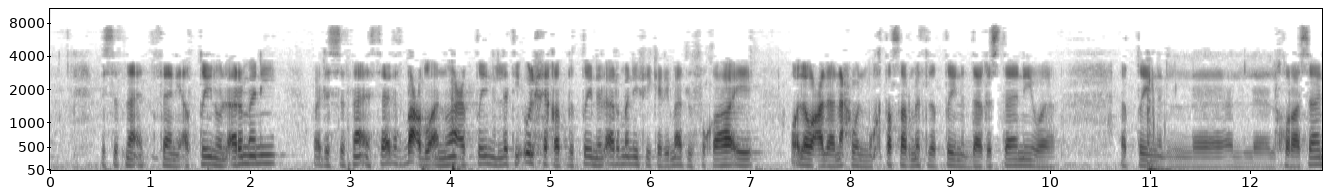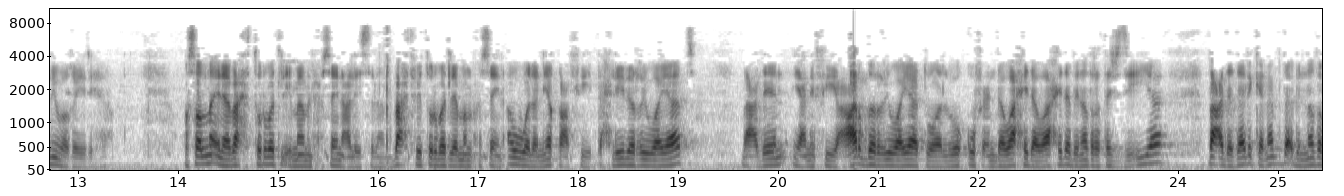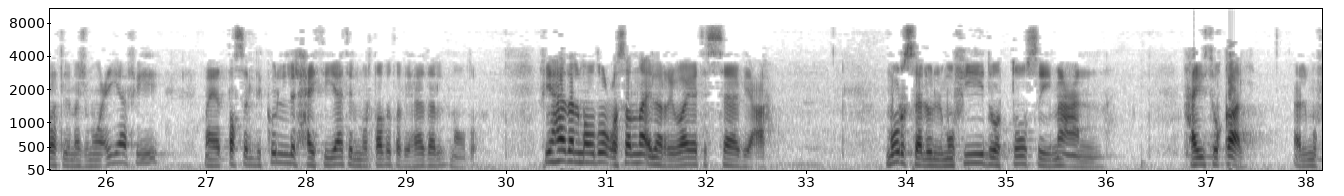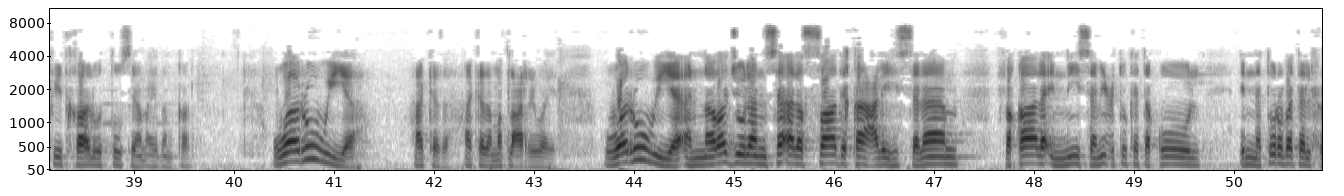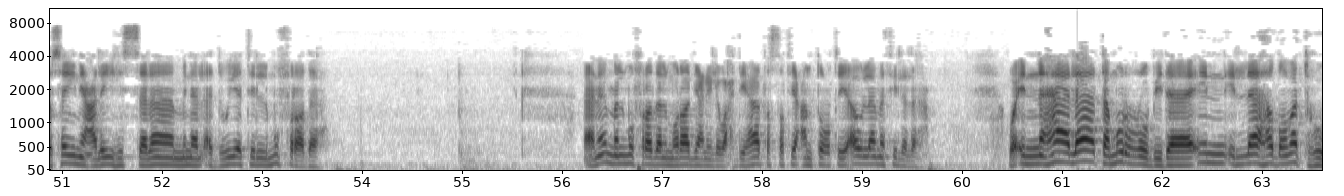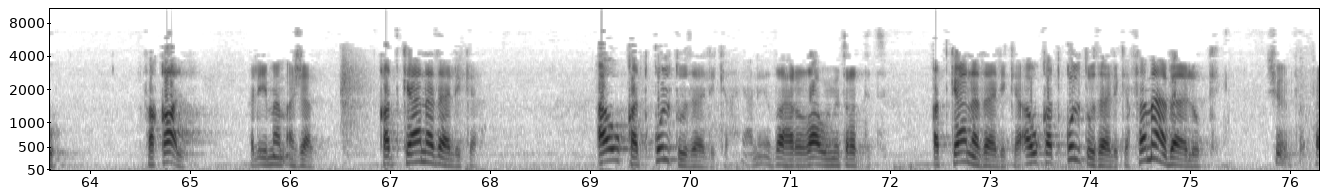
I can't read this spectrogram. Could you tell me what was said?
الاستثناء الثاني الطين الأرمني. والاستثناء الثالث بعض أنواع الطين التي ألحقت بالطين الأرمني في كلمات الفقهاء ولو على نحو مختصر مثل الطين الداغستاني والطين الخراساني وغيرها. وصلنا إلى بحث تربة الإمام الحسين عليه السلام. بحث في تربة الإمام الحسين أولا يقع في تحليل الروايات بعدين يعني في عرض الروايات والوقوف عند واحدة واحدة بنظرة تجزئية بعد ذلك نبدأ بالنظرة المجموعية في ما يتصل بكل الحيثيات المرتبطة بهذا الموضوع. في هذا الموضوع وصلنا إلى الرواية السابعة. مرسل المفيد والطوسي معا حيث قال المفيد قال والطوسي أيضا قال. وروي هكذا هكذا مطلع الرواية. وروي أن رجلا سأل الصادق عليه السلام فقال إني سمعتك تقول إن تربة الحسين عليه السلام من الأدوية المفردة. يعني ما المفردة المراد يعني لوحدها تستطيع أن تعطي أو لا مثيل لها. وإنها لا تمر بداء إلا هضمته. فقال الإمام أجاب قد كان ذلك أو قد قلت ذلك. يعني ظاهر الراوي متردد. قد كان ذلك أو قد قلت ذلك فما بالك؟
